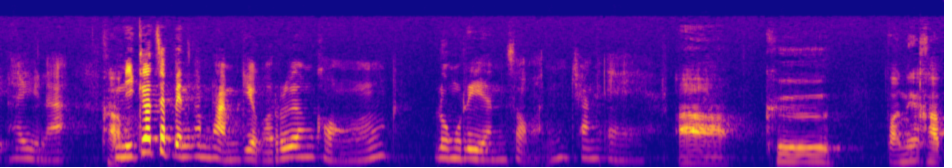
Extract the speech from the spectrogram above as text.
จให้อยู่แล้วครับอันนี้ก็จะเป็นคำถามเกี่ยวกับเรื่องของโรงเรียนสอนช่างแอร์อ่าคือตอนนี้ครับ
